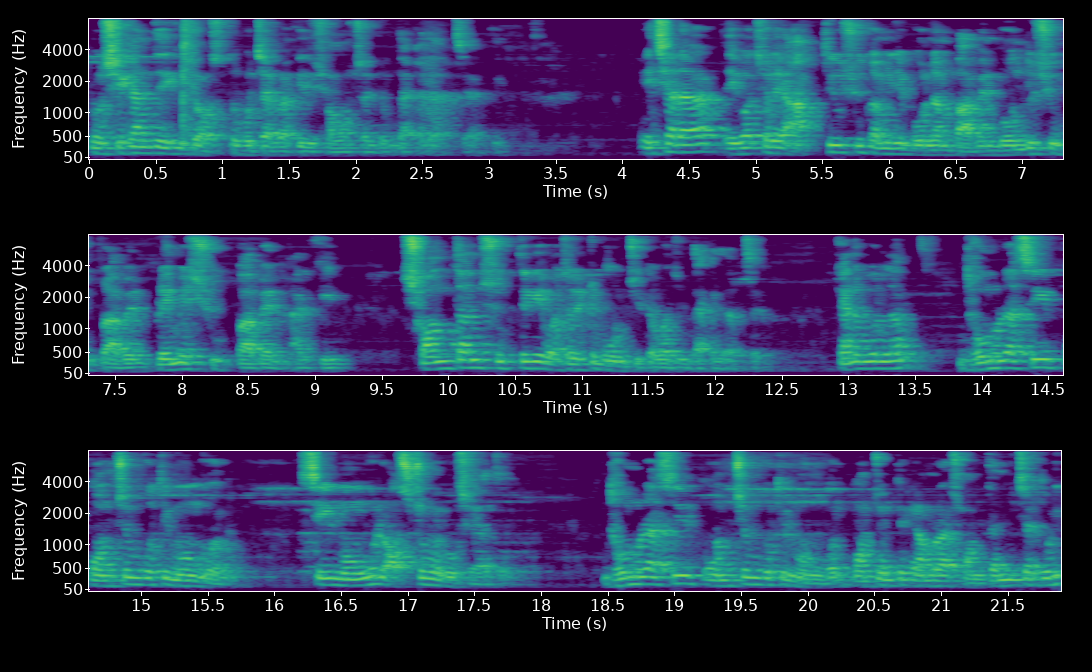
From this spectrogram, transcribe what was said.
এবং সেখান থেকে কিছু অস্ত্রোপচার বা কিছু সমস্যার যোগ দেখা যাচ্ছে আর কি। এছাড়া এবছরে আত্মীয় সুখ, আমি যে বললাম, পাবেন, বন্ধু সুখ পাবেন, প্রেমের সুখ পাবেন আর কি। সন্তান সুখ থেকে এবছর একটু বঞ্চিত বছর দেখা যাচ্ছে। কেন বললাম? ধনুরাশির পঞ্চমপতি মঙ্গল, সেই মঙ্গল অষ্টমে বসে আছে। ধনুরাশির পঞ্চম পঞ্চমপতি মঙ্গল। পঞ্চম থেকে আমরা সন্তান বিচার করি।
